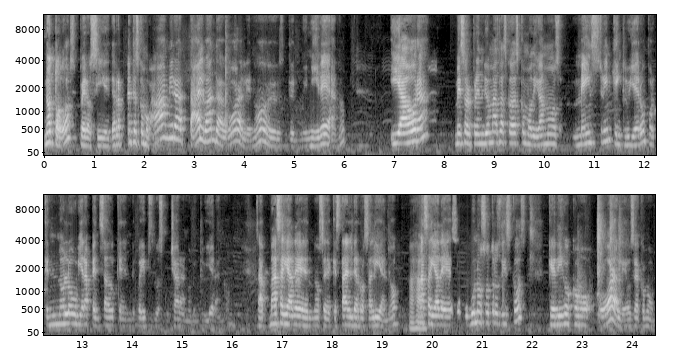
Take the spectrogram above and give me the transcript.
no todos, pero sí, de repente es como, ah, mira, tal banda, órale, ¿no? Este, ni idea, ¿no? Y ahora me sorprendió más las cosas como, digamos, mainstream que incluyeron, porque no lo hubiera pensado que en The Waves lo escucharan o lo incluyeran, ¿no? O sea, más allá de, no sé, que está el de Rosalía, ¿no? Más allá de eso, algunos otros discos que digo como, órale, o sea, como,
